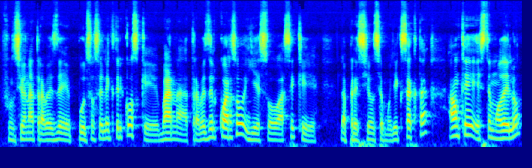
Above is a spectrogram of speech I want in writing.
funciona a través de pulsos eléctricos que van a través del cuarzo y eso hace que la presión sea muy exacta, aunque este modelo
